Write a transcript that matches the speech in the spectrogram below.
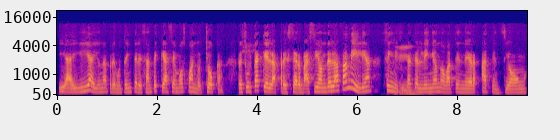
Y ahí hay una pregunta interesante, ¿qué hacemos cuando chocan? Resulta que la preservación de la familia significa que el mm. niño no va a tener atención,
